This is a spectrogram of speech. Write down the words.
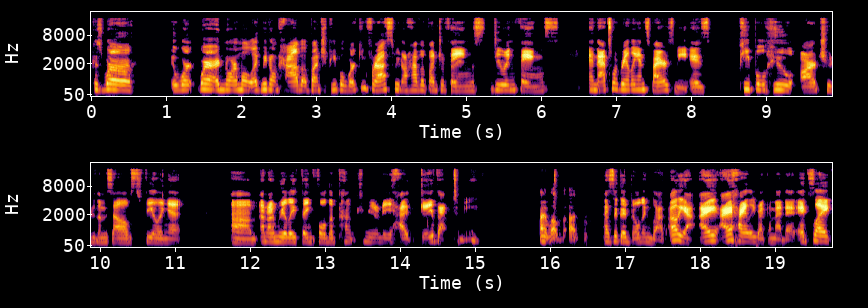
Because we're we're we're a normal like we don't have a bunch of people working for us. We don't have a bunch of things doing things, and that's what really inspires me is people who are true to themselves, feeling it. Um, and I'm really thankful the punk community had gave that to me. I love that. As a good building block. Oh yeah, I I highly recommend it. It's like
